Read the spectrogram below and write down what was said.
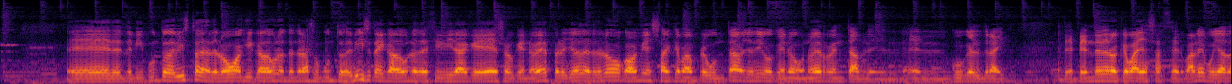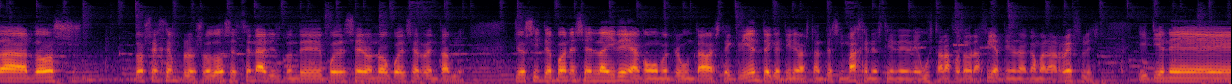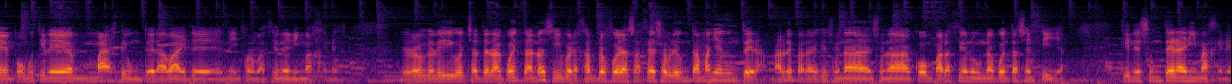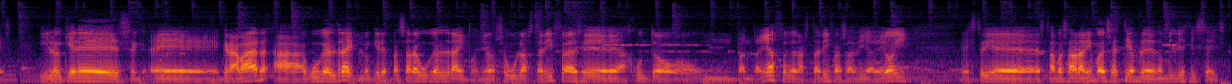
Eh, desde mi punto de vista, desde luego aquí cada uno tendrá su punto de vista y cada uno decidirá qué es o qué no es, pero yo desde luego, como a mí es el que me han preguntado, yo digo que no, no es rentable el, el Google Drive. Depende de lo que vayas a hacer, ¿vale? Voy a dar dos, dos ejemplos o dos escenarios donde puede ser o no puede ser rentable. Yo si te pones en la idea, como me preguntaba este cliente, que tiene bastantes imágenes, tiene, le gusta la fotografía, tiene una cámara reflex y tiene, pues, tiene más de un terabyte de, de información en imágenes. Yo creo que le digo, échate la cuenta, ¿no? Si por ejemplo fueras a hacer sobre un tamaño de un tera, ¿vale? Para que es una, es una comparación, una cuenta sencilla. Tienes un tera en imágenes y lo quieres eh, grabar a Google Drive, lo quieres pasar a Google Drive. Pues yo, según las tarifas, eh, adjunto un pantallazo de las tarifas a día de hoy. Estoy, eh, estamos ahora mismo en septiembre de 2016.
